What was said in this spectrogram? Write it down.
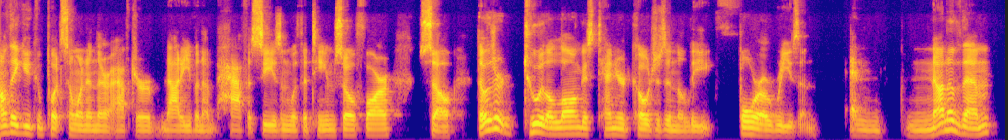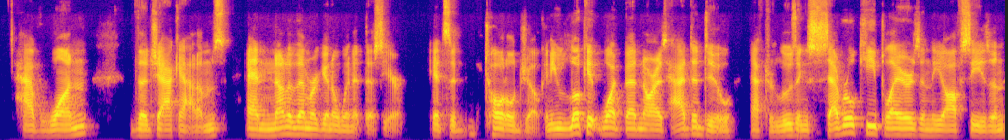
don't think you can put someone in there after not even a half a season with the team so far. So those are two of the longest tenured coaches in the league for a reason. And none of them have won the Jack Adams, and none of them are going to win it this year. It's a total joke. And you look at what Bednar has had to do after losing several key players in the offseason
